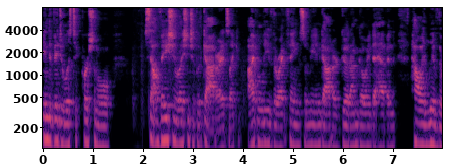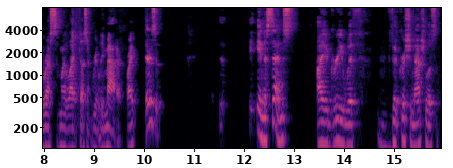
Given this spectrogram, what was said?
individualistic, personal salvation relationship with God, right? It's like, I believe the right thing, so me and God are good. I'm going to heaven. How I live the rest of my life doesn't really matter, right? There's, in a sense, I agree with the Christian nationalists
